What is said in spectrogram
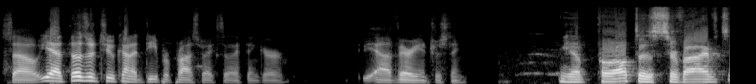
So yeah, those are two kind of deeper prospects that I think are yeah very interesting. Yeah, Peralta's survived,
